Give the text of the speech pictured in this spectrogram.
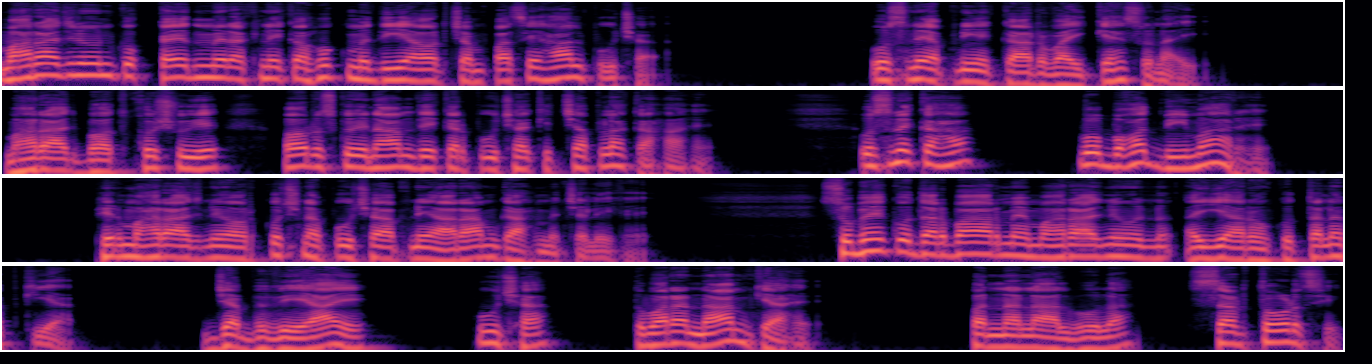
महाराज ने उनको कैद में रखने का हुक्म दिया और चंपा से हाल पूछा। उसने अपनी एक कार्रवाई कह सुनाई। महाराज बहुत खुश हुए और उसको इनाम देकर पूछा कि चपला कहाँ है? उसने कहा वो बहुत बीमार है। फिर महाराज ने और कुछ न पूछा, अपने आरामगाह में चले गए। सुबह को दरबार में महाराज ने उन अय्यारों को तलब किया। जब वे आए, पूछा, तुम्हारा नाम क्या है? पन्नालाल बोला, सरतोड़ सिंह।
